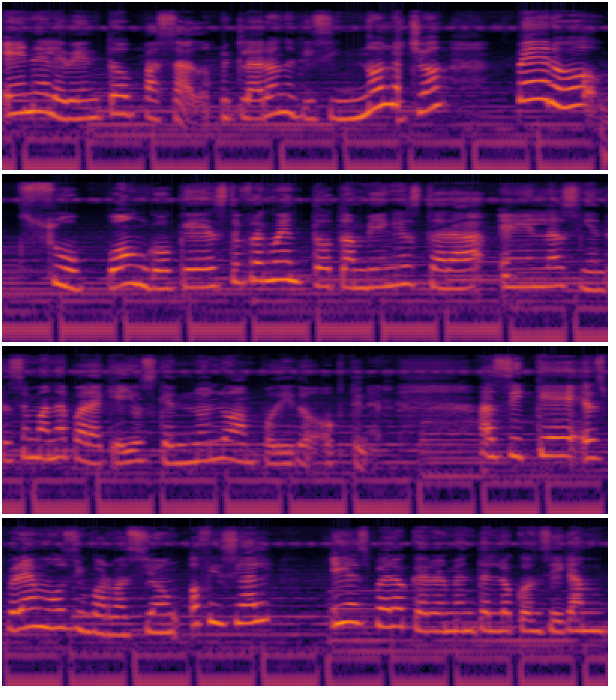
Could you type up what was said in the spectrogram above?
en el evento pasado. Muy claro, no lo he hecho, pero supongo que este fragmento también estará en la siguiente semana para aquellos que no lo han podido obtener. Así que esperemos información oficial y espero que realmente lo consigan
